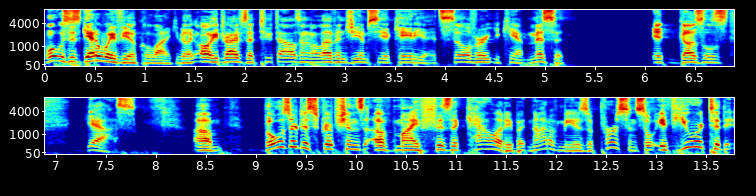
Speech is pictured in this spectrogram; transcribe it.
what was his getaway vehicle like? You'd be like, oh, he drives a 2011 GMC Acadia. It's silver. You can't miss it it guzzles gas. Um, those are descriptions of my physicality, but not of me as a person. So if you were to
